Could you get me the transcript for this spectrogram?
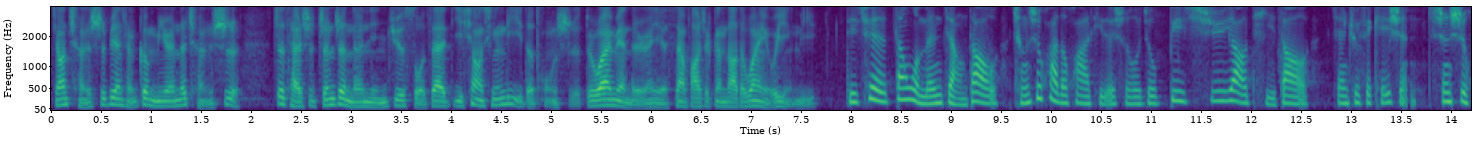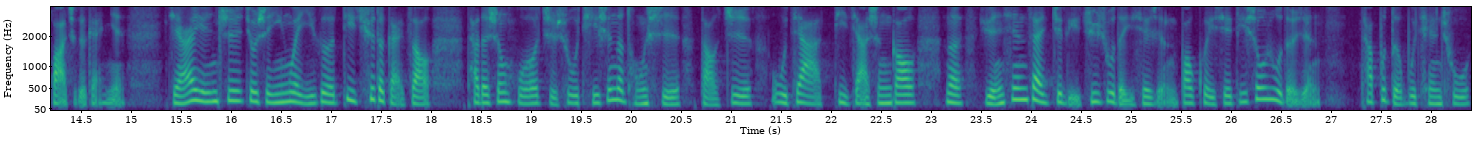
将城市变成更迷人的城市，这才是真正能凝聚所在地向心力的同时，对外面的人也散发着更大的万有引力。的确，当我们讲到城市化的话题的时候，就必须要提到 gentrification 绅士化这个概念。简而言之，就是因为一个地区的改造，它的生活指数提升的同时，导致物价、地价升高。那原先在这里居住的一些人，包括一些低收入的人，他不得不迁出。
